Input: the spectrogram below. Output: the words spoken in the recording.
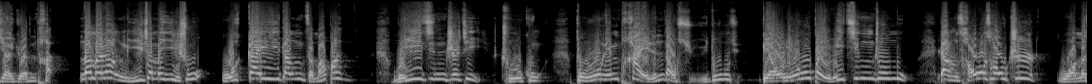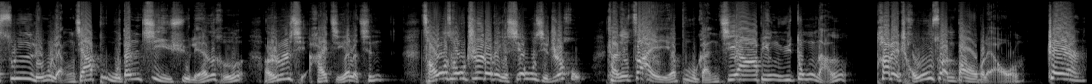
呀，袁谭，那么让你这么一说，我该当怎么办呢？为今之计，主公不如您派人到许都去，表刘备为荆州牧，让曹操知道我们孙刘两家不单继续联合，而且还结了亲。曹操知道这个消息之后，他就再也不敢加兵于东南了，他这仇算报不了了。这样，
